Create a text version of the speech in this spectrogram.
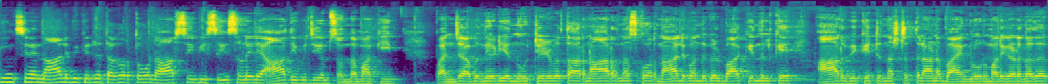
കിങ്സിനെ നാല് വിക്കറ്റിൽ തകർത്തുകൊണ്ട് ആർ സി ബി സീസണിലെ ആദ്യ വിജയം സ്വന്തമാക്കി. പഞ്ചാബ് നേടിയ നൂറ്റി എഴുപത്തി ആറിന് ആറെന്ന സ്കോർ നാല് പന്തുകൾ ബാക്കി നിൽക്കെ ആറ് വിക്കറ്റ് നഷ്ടത്തിലാണ് ബാംഗ്ലൂർ മറികടന്നത്.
